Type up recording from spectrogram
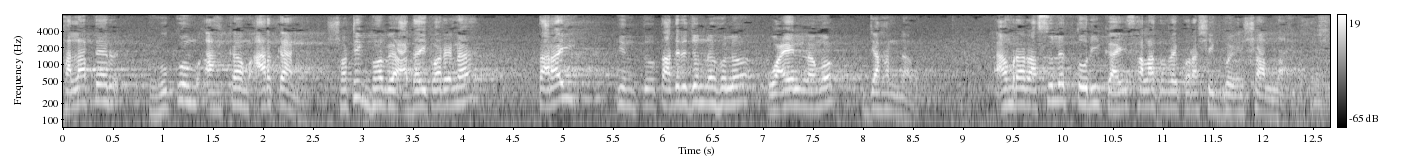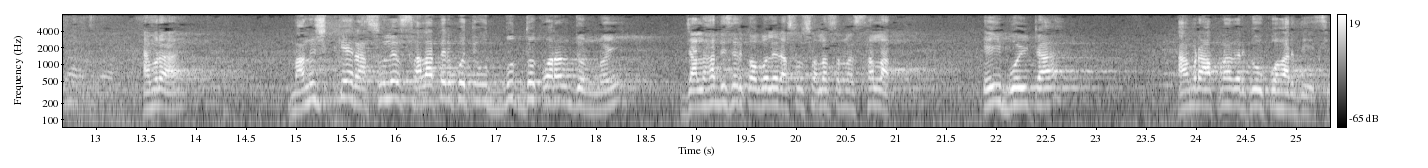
সালাতের হুকুম, আহকাম, আরকান সঠিকভাবে আদায় করে না, তারাই কিন্তু তাদের জন্য হলো ওয়াইল নামক জাহান্নাম। আমরা রাসুলের তরিকায় সালাত আদায় করা শিখব ইনশাল্লাহ আমরা মানুষকে রাসুলের সালাতের প্রতি উদ্বুদ্ধ করার জন্যই জালহাদিসের কবলে রাসুল সাল্লাহ সাল্লাম সালাত, এই বইটা আমরা আপনাদেরকে উপহার দিয়েছি।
